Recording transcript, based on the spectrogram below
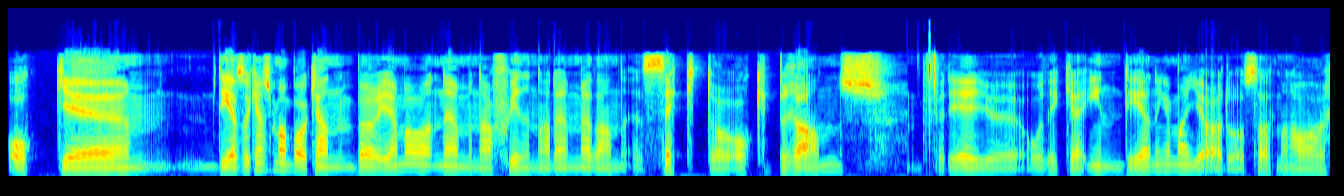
Och eh, dels så kanske man bara kan börja med att nämna skillnaden mellan sektor och bransch. För det är ju olika indelningar man gör då så att man har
